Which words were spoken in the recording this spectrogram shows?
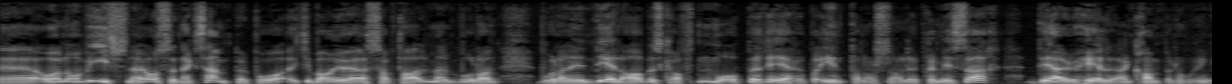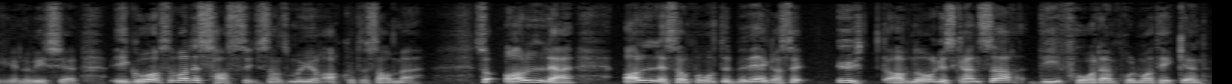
Eh, og Norwegian er jo også et eksempel på ikke bare EØS-avtalen, men hvordan, hvordan, en del av arbeidskraften må operere på internasjonale premisser. Det er jo hele den kampen omkring Norwegian. I går så var det SAS sant, som må gjøre akkurat det samme. Så alle, alle som på en måte beveger seg ut av Norges grenser, de får den problematikken.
